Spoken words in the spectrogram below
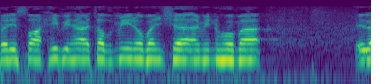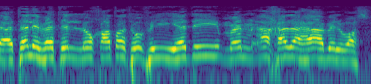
فلصاحبها تضمين من شاء منهما. إذا تلفت اللقطة في يد من أخذها بالوصف.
